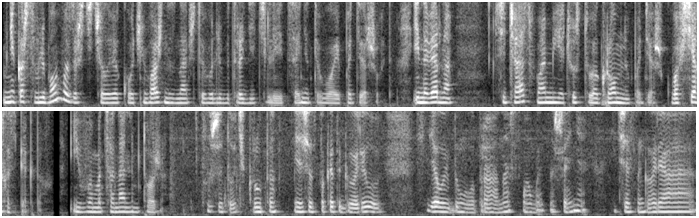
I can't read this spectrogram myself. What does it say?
мне кажется, в любом возрасте человеку очень важно знать, что его любят родители и ценят его и поддерживают. И, наверное, сейчас в маме я чувствую огромную поддержку во всех аспектах. И в эмоциональном тоже. Слушай, это очень круто. Я сейчас, пока ты говорила, сидела и думала про наши с мамой отношения. И, честно говоря,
